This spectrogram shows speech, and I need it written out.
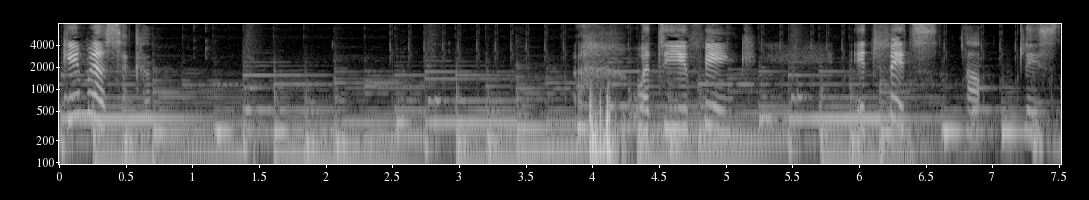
give me a second. what do you think? It fits, at least.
